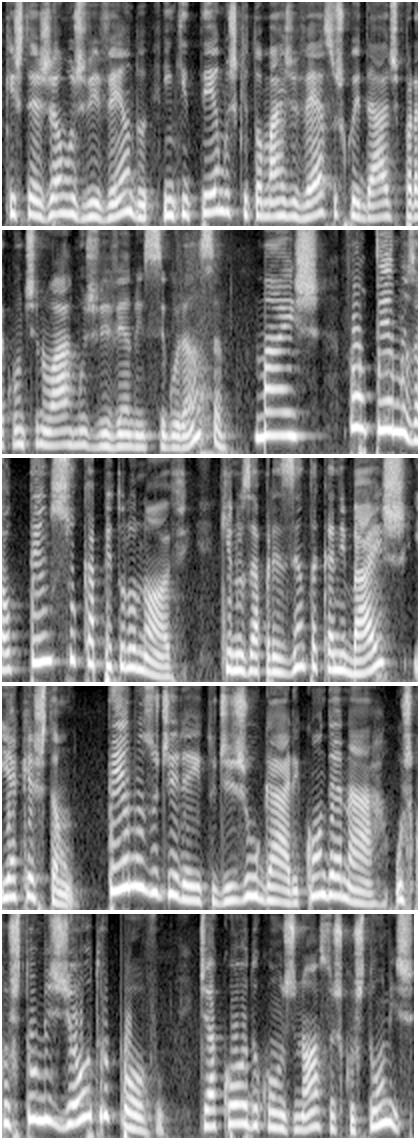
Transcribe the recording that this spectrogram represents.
que estejamos vivendo em que temos que tomar diversos cuidados para continuarmos vivendo em segurança? Mas voltemos ao tenso capítulo 9 que nos apresenta canibais e a questão: temos o direito de julgar e condenar os costumes de outro povo de acordo com os nossos costumes?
